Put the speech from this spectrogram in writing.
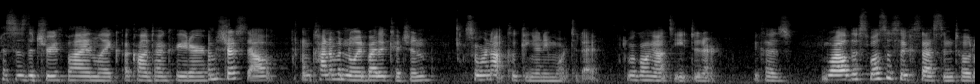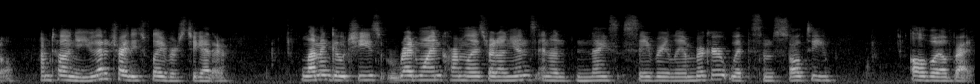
This is the truth behind like a content creator. I'm stressed out. I'm kind of annoyed by the kitchen. So we're not cooking anymore today. We're going out to eat dinner because while this was a success in total, I'm telling you, you gotta try these flavors together. Lemon goat cheese, red wine, caramelized red onions, and a nice savory lamb burger with some salty olive oil bread.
